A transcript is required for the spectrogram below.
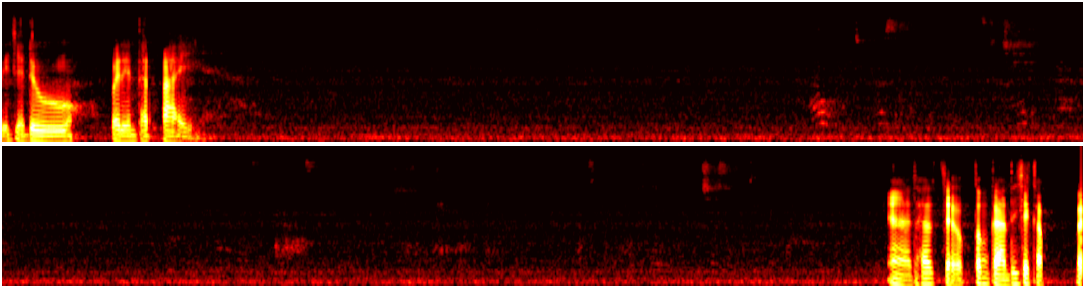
รือจะดูประเด็นถัดไปถ้าจะต้องการที่จะกลับไป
